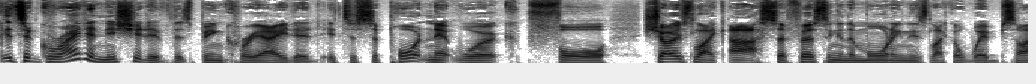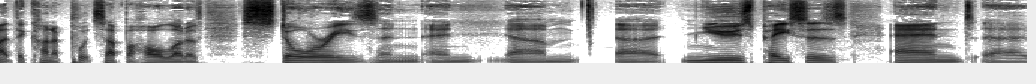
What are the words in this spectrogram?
It's a great initiative that's been created. It's a support network for shows like us. So first thing in the morning, there's like a website that kind of puts up a whole lot of stories and and um, uh, news pieces and uh,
